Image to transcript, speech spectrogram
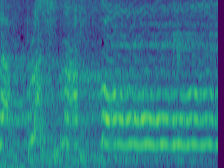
I flush my phone.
